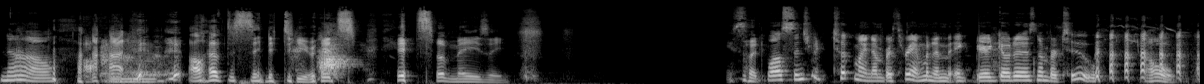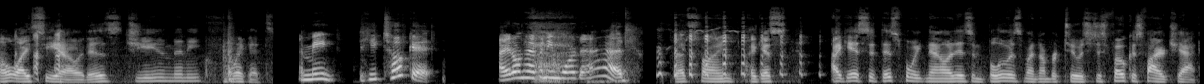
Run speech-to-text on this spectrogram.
No. I'll have to send it to you. It's it's amazing. But- well, since you took my number three, I'm going to make Beard go to his number two. oh, oh, I see how it is. Jiminy Cricket. I mean, he took it. I don't have any more to add. That's fine. I guess. I guess at this point now it isn't blue as my number two. It's just Focus Fire Chat.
